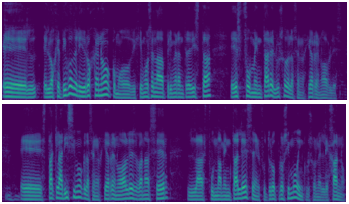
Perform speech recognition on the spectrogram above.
El, objetivo del hidrógeno, como dijimos en la primera entrevista, es fomentar el uso de las energías renovables. Eh, está clarísimo que las energías renovables van a ser las fundamentales en el futuro próximo e incluso en el lejano.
